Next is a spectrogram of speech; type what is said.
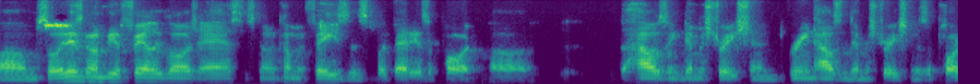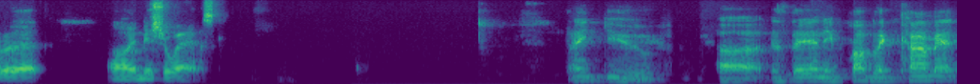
Um, so it is going to be a fairly large ask. It's going to come in phases, but that is a part. Uh, the housing demonstration, green housing demonstration, is a part of that uh, initial ask. Thank you. Uh, is there any public comment?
